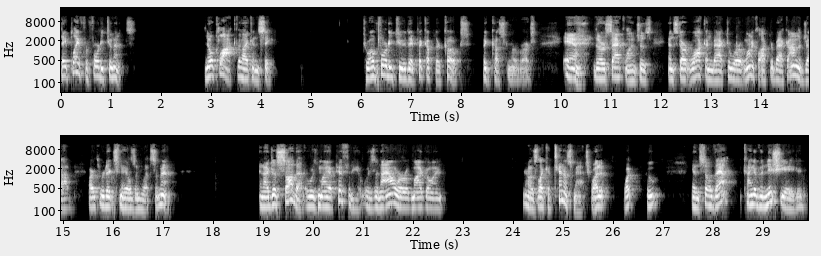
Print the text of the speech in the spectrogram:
they play for 42 minutes. No clock that I can see. 1242, they pick up their Cokes, big customer of ours, and their sack lunches and start walking back to where at one o'clock they're back on the job, arthritic snails and wet cement. And I just saw that. It was my epiphany. It was an hour of my going, you know, it's like a tennis match. What, what, who? And so that kind of initiated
